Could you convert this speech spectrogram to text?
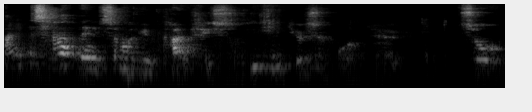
And it's happening in some of your countries, so we need your support too. So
